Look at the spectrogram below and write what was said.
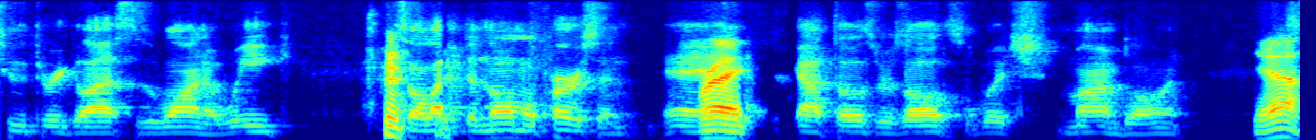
two three glasses of wine a week, so like the normal person, and Right. got those results, which mind blowing. Yeah.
